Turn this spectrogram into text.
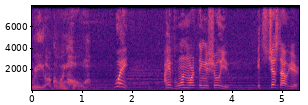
We are going home. wait! I have one more thing to show you. It's just out here.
